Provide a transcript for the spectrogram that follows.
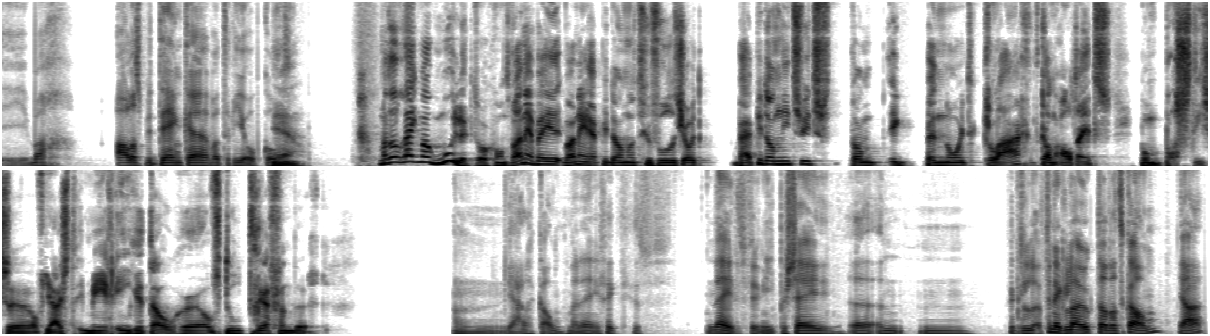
Je mag alles bedenken wat er hier opkomt. Ja. Maar dat lijkt me ook moeilijk toch? Want wanneer, ben je, wanneer heb je dan het gevoel dat je ooit. Heb je dan niet zoiets van: ik ben nooit klaar? Het kan altijd bombastischer of juist meer ingetogen of doeltreffender. Mm, ja, dat kan. Maar nee, vind ik, nee, dat vind ik niet per se uh, een. Mm, vind, ik, vind ik leuk dat het kan. Ja.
